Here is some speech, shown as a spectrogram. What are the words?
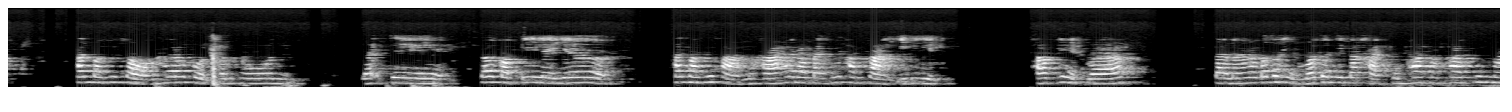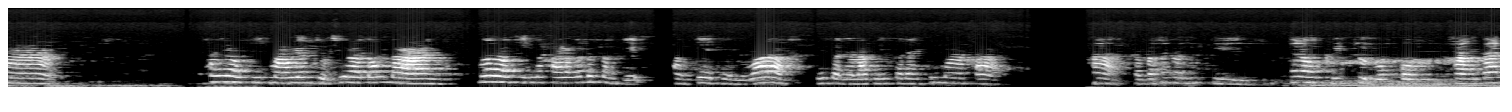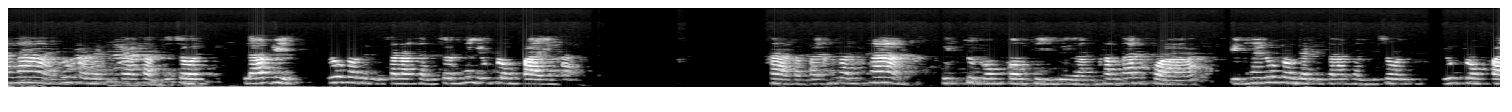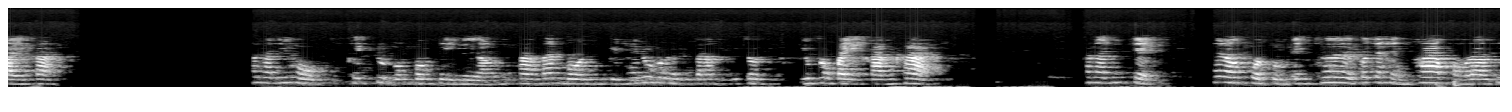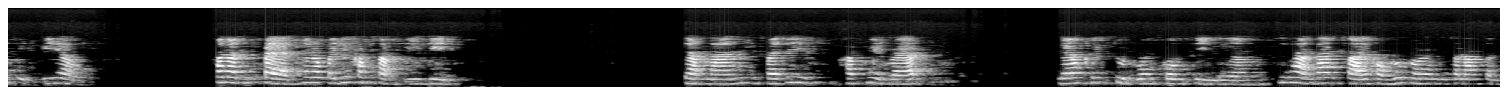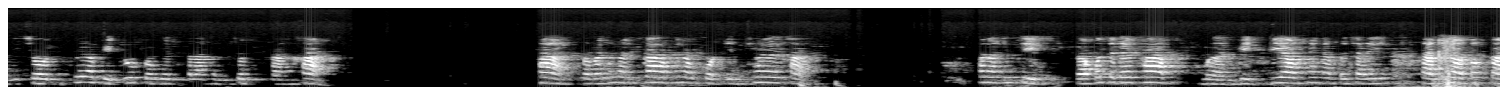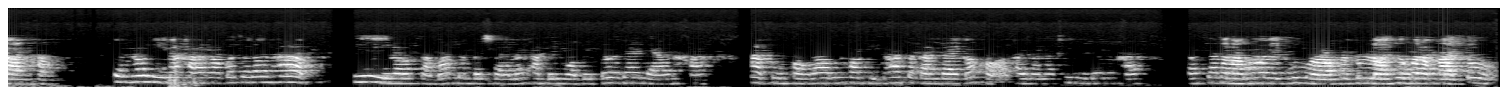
ขั้นตอนที่สองให้เรากด Ctrl และ J แล้ว Copy Layer ขั้นตอนที่สามนะคะ ให้เราไปที่คำสั่ง Edit Puppet Wrap จากนั้นเราก็จะเห็นว่าจะมีตะข่ายคุมภาพทั้งภาพขึ้นมา ให้เราคลิกเมาส์ยังจุดที่เราต้องการ เมื่อเราคลิกนะคะ เราก็จะสังเกตสังเกตเห็นว่ามีสัญลักษณ์นี้แสดงขึ้นมาค่ะ ค่ะต่อไปขั้นตอนที่สี่ให้เราคลิกจุดวงกลมทางด้านหน้า รูปโรงเรียนอิสลามสันติชน แล้วบิดรูปโรงเรียนอิสลามสันติชนให้ยุบลงไปค่ะ ค่ะ ต่อไปขั้นตอนที่ห้าคลิกจุดวงกลมสีเหลืองทางด้านขวา บิดให้รูปโรงเรียนอิสลามสันติชน ยุบลงไปค่ะขั้นตอนที่หกคลิกจุดวงกลมสีเหลือง ทางด้านบนบิดให้รูปโรงเรียนอิสลามสันติชน ยุบลงไปอีกครั้งค่ะขั้นตอนที่เจ็ดให้เรากดปุ่ม enter ก็จะเห็นภาพของเราที่บิดเบี้ยวขั้นตอนที่แปดให้เราไปที่คำสั่ง edit จากนั้นไปที่ Puppet Wrap แล้วคลิกจุดวงกลมสีเหลืองที่ทางด้านซ้ายของรูปโรงเรียนอิสลามสันติชน เพื่อปิดรูปโรงเรียนอิสลามสันติชนอีกครั้งค่ะ ค่ะ ต่อไปขั้นตอนที่เก้าให้เรากด enter ค่ะขั้นตอนที่สิบเราก็จะได้ภาพเหมือนบิดเบี้ยวให้นำไปใช้ตามที่เราต้องการค่ะเพียงเท่านี้นะคะ เราก็จะได้ภาพที่เราสามารถนำไปใช้และทำเป็น wallpaper ได้แล้วนะคะ หากกลุ่มของเรามีความผิดพลาดประการใดก็ขออภัยมาณที่นี้ด้วยนะคะอัสสอัสสลาลามุอะอะลัลัยยกุกุมวะเราะเราะห์มะตุตุลลออฮิฮิวะบะเราะกากาตุตุฮ์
